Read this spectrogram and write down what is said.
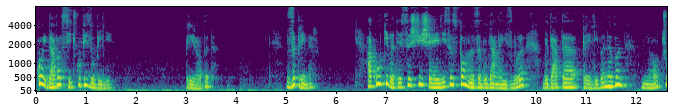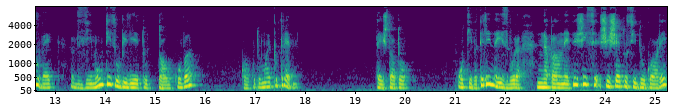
Кой дава всичко в изобилие? Природата. За пример. Ако отивате с шише или с томна за вода на извора, водата прелива навън, но човек взима от изобилието толкова, колкото му е потребно. Тъй, щото отивате ли на извора, напълнете шишето си догоре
